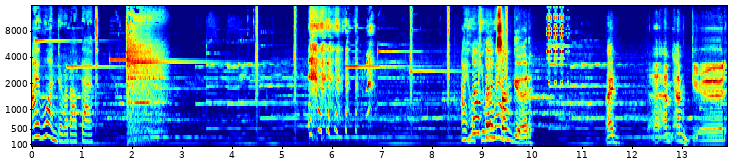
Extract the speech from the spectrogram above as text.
I wonder about that. I hope no you are thanks, well. I'm good. I, I'm, I'm good.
